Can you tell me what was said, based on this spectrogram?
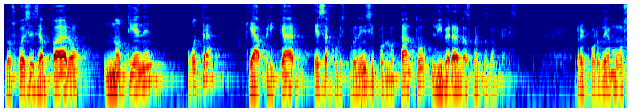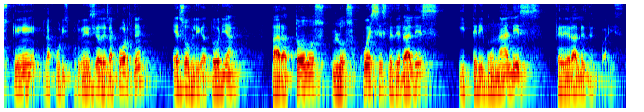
los jueces de amparo no tienen otra que aplicar esa jurisprudencia y por lo tanto liberar las cuentas bancarias. Recordemos que la jurisprudencia de la Corte es obligatoria para todos los jueces federales y tribunales federales del país.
